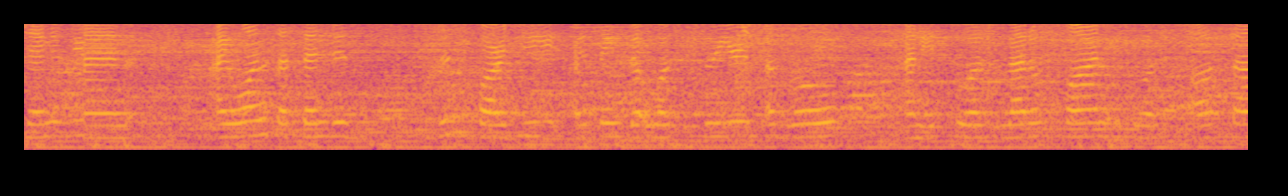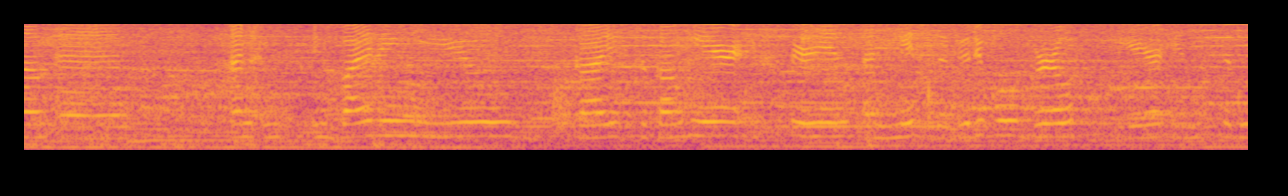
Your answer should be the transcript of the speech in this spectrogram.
Genevieve and I once attended this party. I think that was two years ago and it was a lot of fun. It was awesome and and inviting you guys to come here, experience and meet the beautiful girls here in Cebu.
